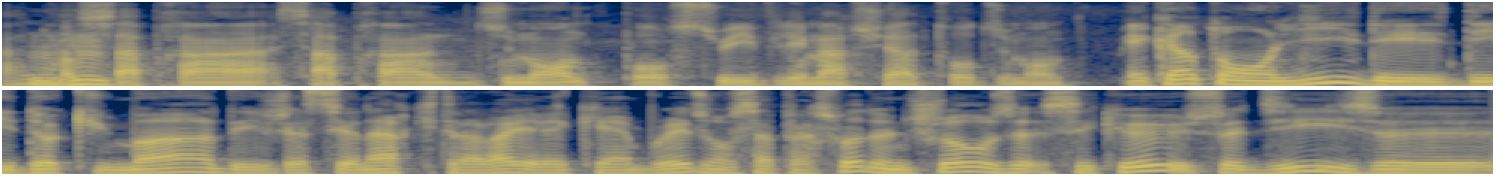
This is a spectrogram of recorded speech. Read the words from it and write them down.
Alors, ça, prend, ça prend du monde pour suivre les marchés autour du monde. Mais quand on lit des, des documents des gestionnaires qui travaillent avec Cambridge, on s'aperçoit d'une chose, c'est qu'eux se disent, euh,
